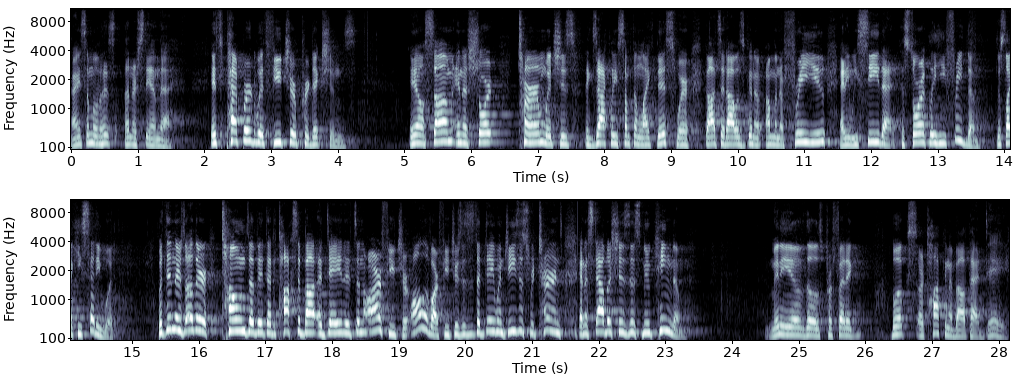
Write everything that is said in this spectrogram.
Right? Some of us understand that. It's peppered with future predictions. You know, some in a short term, which is exactly something like this, where God said, I was gonna, I'm gonna free you, and we see that historically he freed them, just like he said he would. But then there's other tones of it that talks about a day that's in our future, all of our futures. This is the day when Jesus returns and establishes this new kingdom. Many of those prophetic books are talking about that day,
